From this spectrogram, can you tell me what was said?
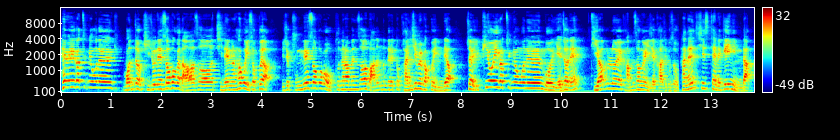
해외 같은 경우는 먼저 기존의 서버가 나와서 진행을 하고 있었고요. 이제 국내 서버가 오픈을 하면서 많은 분들의 또 관심을 받고 있는데요. 자, 이 POE 같은 경우는 뭐 예전에 디아블로의 감성을 이제 가지고서 하는 시스템의 게임입니다.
